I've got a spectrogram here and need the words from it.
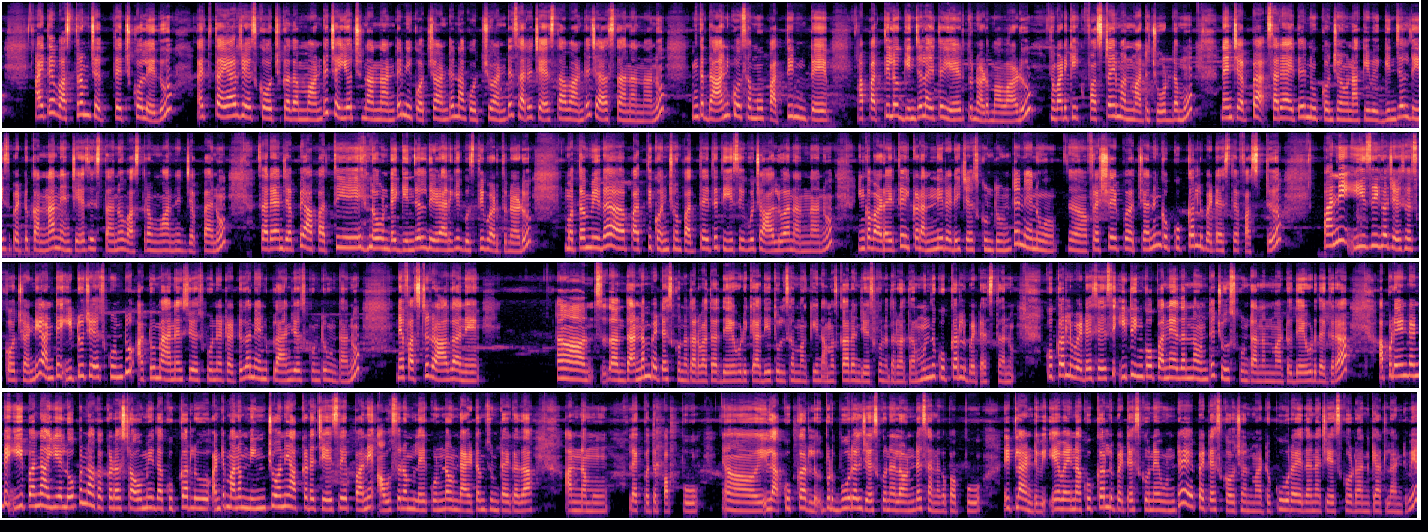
అయితే వస్త్రం తెచ్చుకోలేదు. అయితే తయారు చేసుకోవచ్చు కదమ్మా. అంటే చెయ్యొచ్చు నాన్న. అంటే నీకు వచ్చా అంటే నాకు వచ్చు అంటే సరే చేస్తావా? అంటే చేస్తానన్నాను. ఇంకా దానికోసము పత్తి ఉంటే ఆ పత్తిలో గింజలు అయితే ఏరుతున్నాడు మా వాడు. వాడికి ఫస్ట్ టైం అనమాట చూడడము. నేను చెప్పా సరే అయితే నువ్వు కొంచెం నాకు ఇవి గింజలు తీసి పెట్టు కన్నా నేను చేసిస్తాను వస్త్రము అని చెప్పాను. సరే అని చెప్పి ఆ పత్తిలో ఉండే గింజలు తీయడానికి గుస్తీ పడుతున్నాడు. మొత్తం మీద పత్తి కొంచెం పత్తి అయితే తీసివ్వు చాలు అని అన్నాను. ఇంకా వాడైతే ఇక్కడ అన్నీ రెడీ చేసుకుంటూ ఉంటే నేను ఫ్రెష్ అయిపోయి వచ్చాను ఇంకా కుక్కర్లు పెట్టేస్తే ఫస్ట్. పని ఈజీగా చేసేసుకోవచ్చు అండి అంటే ఇటు చేసుకుంటూ అటు మేనేజ్ చేసుకునేటట్టుగా నేను ప్లాన్ చేసుకుంటూ ఉంటాను. నేను ఫస్ట్ రాగానే దండం పెట్టేసుకున్న తర్వాత దేవుడికి అది తులసమ్మకి నమస్కారం చేసుకున్న తర్వాత ముందు కుక్కర్లు పెట్టేస్తాను. కుక్కర్లు పెట్టేసేసి ఇటు ఇంకో పని ఏదన్నా ఉంటే చూసుకుంటాను అనమాట దేవుడి దగ్గర. అప్పుడు ఏంటంటే ఈ పని అయ్యేలోపు నాకు అక్కడ స్టవ్ మీద కుక్కర్లు అంటే మనం నించొని అక్కడ చేసే పని అవసరం లేకుండా ఉండే ఐటమ్స్ ఉంటాయి కదా. అన్నము లేకపోతే పప్పు ఇలా కుక్కర్లు ఇప్పుడు బూరెలు చేసుకునేలా ఉండే శనగపప్పు ఇట్లాంటివి. ఏవైనా కుక్కర్లు పెట్టేసుకునే ఉంటే పెట్టేసుకోవచ్చు అనమాట కూర ఏదైనా చేసుకోవడానికి అట్లాంటివి.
